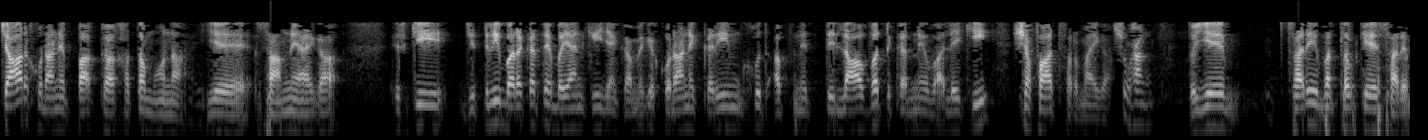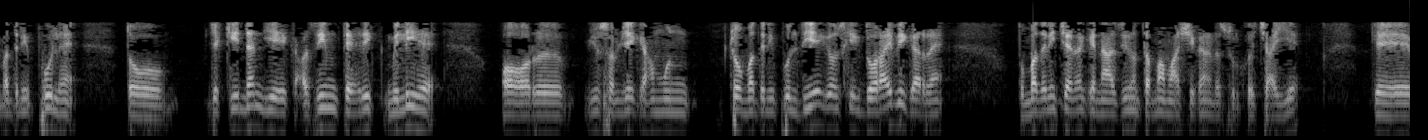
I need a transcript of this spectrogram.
چار قرآن پاک کا ختم ہونا یہ سامنے آئے گا۔ اس کی جتنی برکتیں بیان کی جائیں کم ہے کہ قرآن کریم خود اپنے تلاوت کرنے والے کی شفاعت فرمائے گا۔ تو یہ سارے مطلب کے سارے مدنی پھول ہیں۔ تو یقیناً یہ ایک عظیم تحریک ملی ہے اور یوں سمجھے کہ ہم ان جو مدنی پل دیے گئے، اس کی ایک دوہرائی بھی کر رہے ہیں۔ تو مدنی چینل کے ناظرین، تمام عاشقان رسول کو چاہیے کہ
